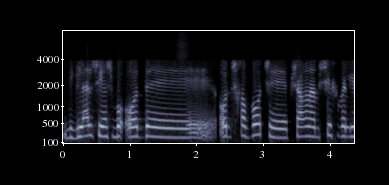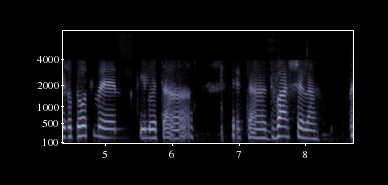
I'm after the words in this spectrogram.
בגלל שיש בו עוד, עוד שכבות שאפשר להמשיך ולרדות מהן, כאילו, את, ה, את הדבש שלה.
